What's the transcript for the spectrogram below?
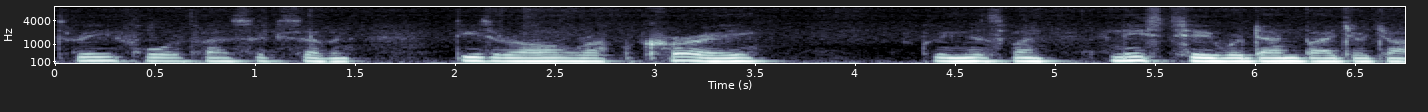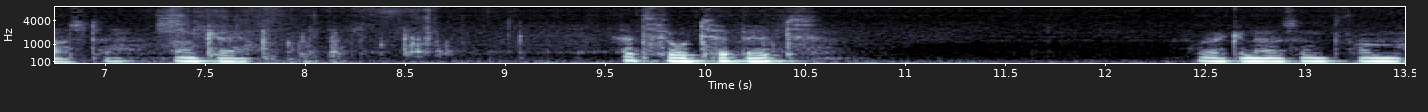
3, 4, 5, 6, 7. These are all Rob McCrae, including this one. And these two were done by Joe Johnston. Okay. That's Phil Tippett. I recognize him from,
